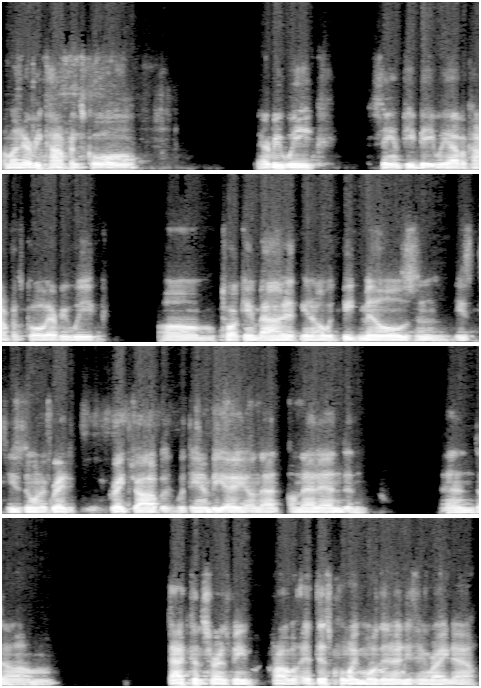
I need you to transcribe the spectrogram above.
I'm on every conference call every week. CNPB, we have a conference call every week, um, talking about it. You know, with Pete Mills, and he's he's doing a great great job with, with the MBA on that on that end, and and um, that concerns me probably at this point more than anything right now.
